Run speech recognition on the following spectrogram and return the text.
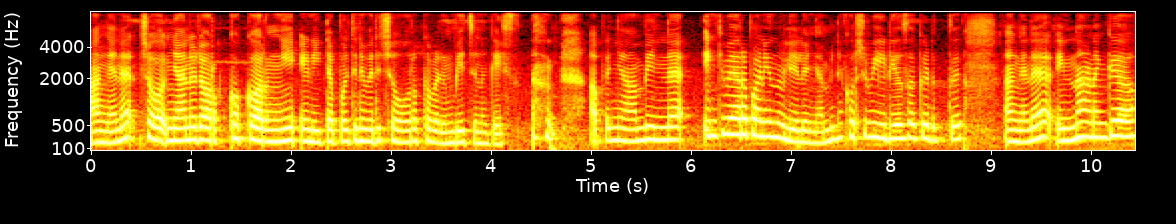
അങ്ങനെ ചോ ഞാനൊരു ഉറക്കമൊക്കെ ഉറങ്ങി എണീറ്റപ്പോഴത്തേന് ഇവർ ചോറൊക്കെ വിളമ്പി വെച്ചിരുന്നു ഗൈസ് അപ്പം ഞാൻ പിന്നെ എനിക്ക് വേറെ പണിയൊന്നും ഇല്ലല്ലോ. ഞാൻ പിന്നെ കുറച്ച് വീഡിയോസൊക്കെ എടുത്ത് അങ്ങനെ ഇന്നാണെങ്കിൽ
